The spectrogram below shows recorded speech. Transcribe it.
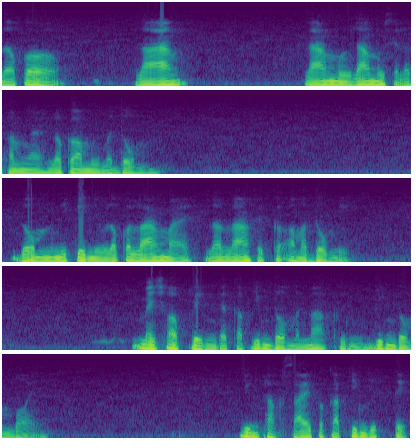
แล้วก็ล้าง ล้างมือล้างมือเสร็จแล้วทำไงแล้วก็เอามือมาดม ดมมันมีกลิ่นอยู่แล้วก็ล้างใหม่ แล้วล้างเสร็จก็เอามาดมอีก ไม่ชอบกลิ่นแต่กับยิ่งดมมันมากขึ้น ยิ่งดมบ่อย ยิ่งผลักไสก็กลับยิ่งยึดติด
